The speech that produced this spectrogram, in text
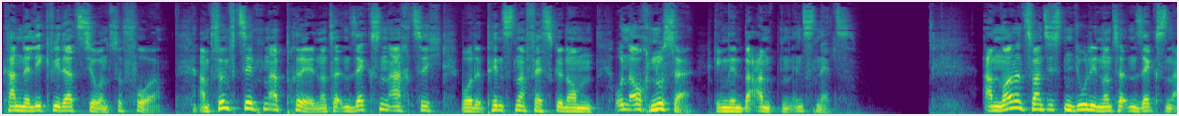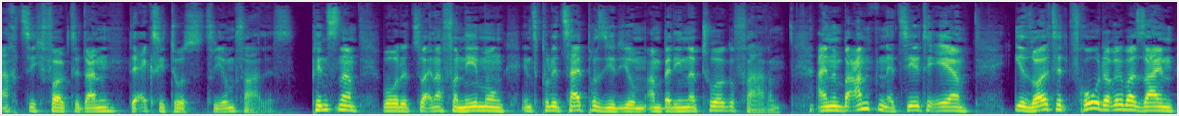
kam der Liquidation zuvor. Am 15. April 1986 wurde Pinsner festgenommen und auch Nusser ging den Beamten ins Netz. Am 29. Juli 1986 folgte dann der Exitus Triumphalis. Pinsner wurde zu einer Vernehmung ins Polizeipräsidium am Berliner Tor gefahren. Einem Beamten erzählte er, ihr solltet froh darüber sein,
